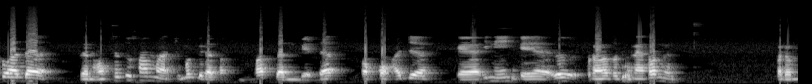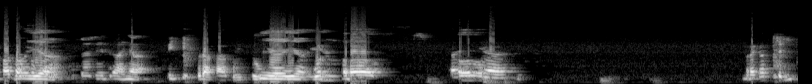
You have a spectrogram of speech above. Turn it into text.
tuh ada. Dan hoaxnya tuh sama cuma beda tempat dan beda tokoh aja. Kayak ini kayak lu pernah nonton sinetron nggak pada empat Oh, iya. dan itu hanya pikir berapa gitu iya iya pun oh kayaknya mereka tuh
